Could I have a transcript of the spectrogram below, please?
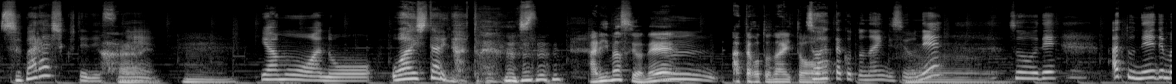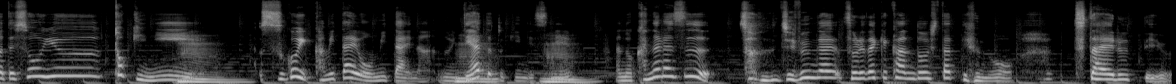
素晴らしくてですね、はい。いやもうあのお会いしたいなと思いました。ありますよね、うん、会ったことないと。そう会ったことないんですよね。そうであとねでも私そういう時に、すごい神対応みたいなのに出会った時にですね、うん、あの必ずその自分がそれだけ感動したっていうのを伝えるっていう。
